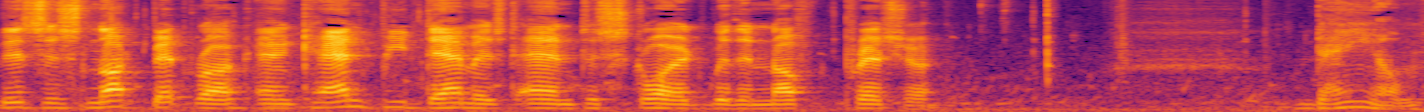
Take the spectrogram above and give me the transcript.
this is not bedrock and can be damaged and destroyed with enough pressure. Damn.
